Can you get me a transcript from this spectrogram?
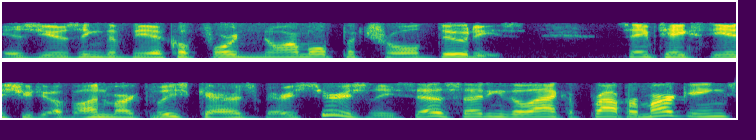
is using the vehicle for normal patrol duties. Seim takes the issue of unmarked police cars very seriously, he says, citing the lack of proper markings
